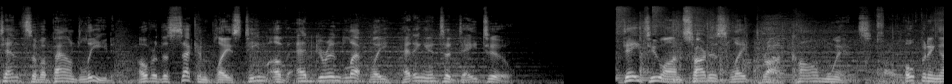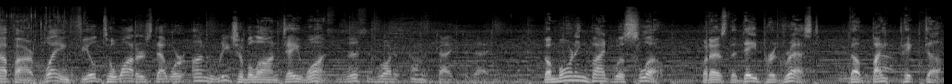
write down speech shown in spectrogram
tenths of a pound lead over the second place team of Edgar and Lepley heading into day two. Day two on Sardis Lake brought calm winds, opening up our playing field to waters that were unreachable on day one. This is what it's going to take today. The morning bite was slow, but as the day progressed, the bite picked up.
